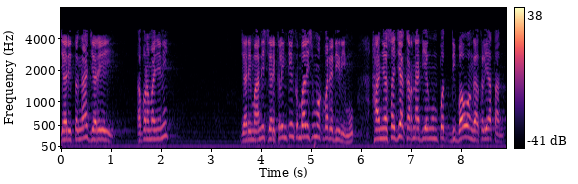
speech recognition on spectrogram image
Jari tengah, jari apa namanya ini? jari manis, jari kelingking kembali semua kepada dirimu. Hanya saja karena dia ngumpet di bawah nggak kelihatan.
